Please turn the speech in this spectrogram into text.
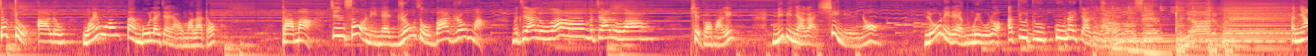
ကျုပ်တို့အားလုံးဝိုင်းဝန်းပံ့ပိုးလိုက်ကြရအောင်ပါလားတော့ ဒါမှကျင်စိုးအနေနဲ့ drone ဆိုဘာ drone မှမကြလို့ပါမကြလို့ပါဖြစ်သွားမှာလေနိပညာကရှိနေပြီနော်လိုးနေတဲ့ငွေကိုတော့အတူတူကူလိုက်ကြစို့လားတော့ကုံစင်အညာတခွင်အညာ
